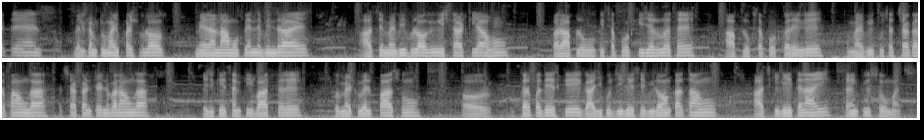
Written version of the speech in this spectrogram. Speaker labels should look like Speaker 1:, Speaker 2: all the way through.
Speaker 1: Hi friends welcome to my first blog मेरा नाम उपेंद्र बिंद्रा है। आज से मैं भी ब्लॉगिंग स्टार्ट किया हूँ। पर आप लोगों की सपोर्ट की ज़रूरत है। आप लोग सपोर्ट करेंगे तो मैं भी कुछ अच्छा कर पाऊँगा अच्छा कंटेंट बनाऊँगा। एजुकेशन की बात करें तो मैं ट्वेल्व पास हूँ और उत्तर प्रदेश के गाजीपुर ज़िले से बिलोंग करता हूँ। आज के लिए इतना ही। Thank you so much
